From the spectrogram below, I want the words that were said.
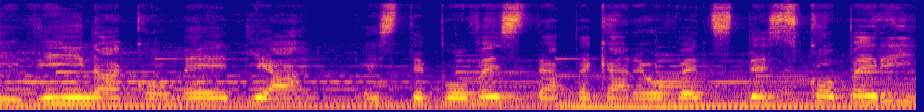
Divina Comedia este povestea pe care o veți descoperi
